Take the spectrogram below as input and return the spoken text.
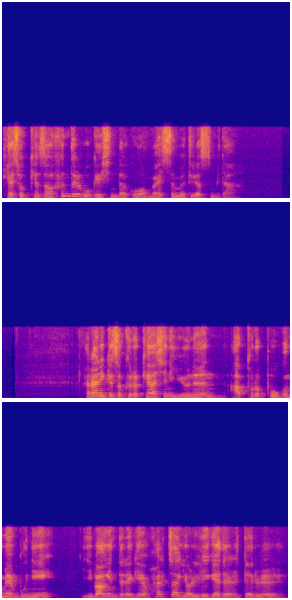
계속해서 흔들고 계신다고 말씀을 드렸습니다. 하나님께서 그렇게 하신 이유는 앞으로 복음의 문이 이방인들에게 활짝 열리게 될 때를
